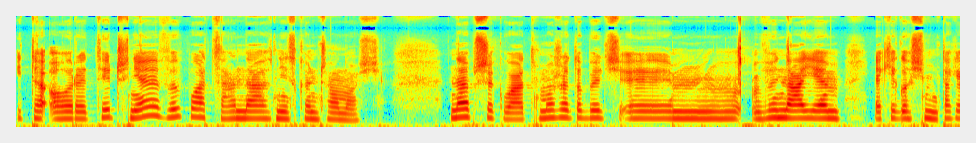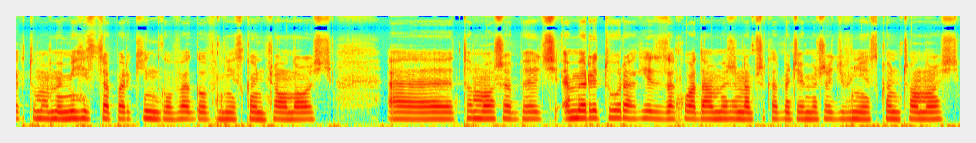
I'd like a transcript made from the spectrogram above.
i teoretycznie wypłacana w nieskończoność. Na przykład może to być yy, wynajem jakiegoś, tak jak tu mamy miejsca parkingowego w nieskończoność, to może być emerytura, kiedy zakładamy, że na przykład będziemy żyć w nieskończoność.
